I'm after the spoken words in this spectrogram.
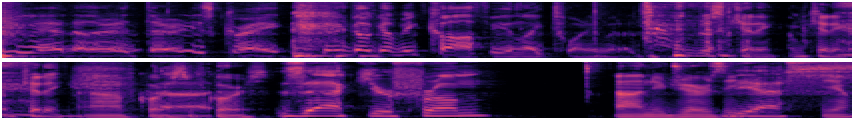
We got another intern. He's great. He's gonna go get me coffee in like 20 minutes. I'm just kidding. I'm kidding. I'm kidding. Uh, of course, of course. Zach, you're from? Uh, New Jersey. Yes. Yep.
